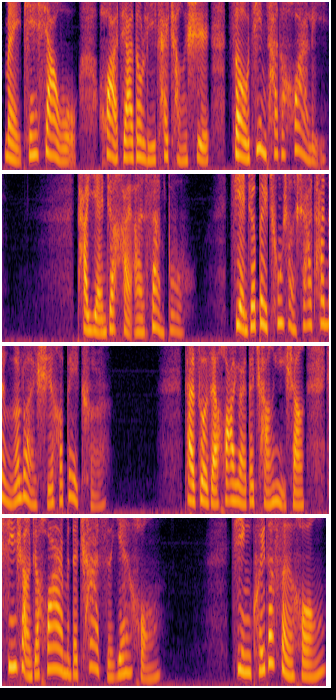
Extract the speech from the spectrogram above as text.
每天下午，画家都离开城市，走进他的画里。他沿着海岸散步，捡着被冲上沙滩的鹅卵石和贝壳。他坐在花园的长椅上，欣赏着花儿们的姹紫嫣红，锦葵的粉红，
